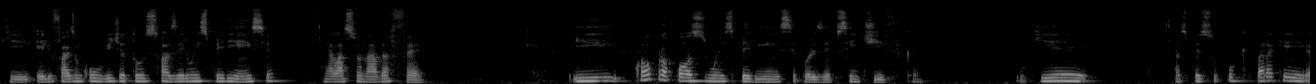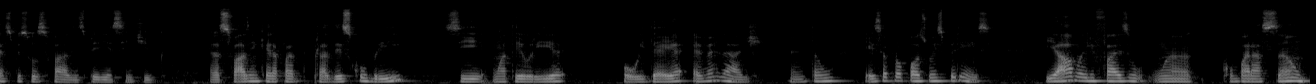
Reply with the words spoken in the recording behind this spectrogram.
que ele faz um convite a todos fazerem uma experiência relacionada à fé. E qual o propósito de uma experiência, por exemplo, científica? O que é as pessoas, por, para que as pessoas fazem experiência científica? Elas fazem que era para descobrir se uma teoria ou ideia é verdade. Né? Então, esse é o propósito de uma experiência. E Alma ele faz uma comparação,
